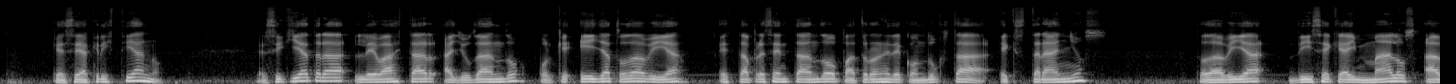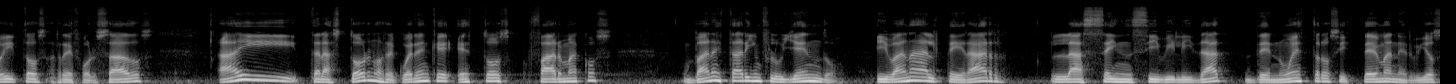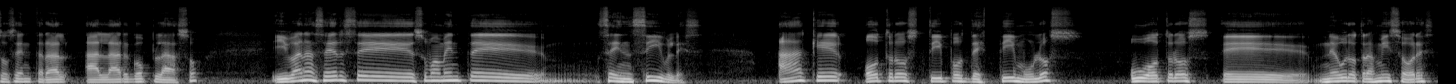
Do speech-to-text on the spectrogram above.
que sea cristiano. El psiquiatra le va a estar ayudando porque ella todavía está presentando patrones de conducta extraños, todavía dice que hay malos hábitos reforzados, hay trastornos, recuerden que estos fármacos van a estar influyendo y van a alterar la sensibilidad de nuestro sistema nervioso central a largo plazo y van a hacerse sumamente sensibles a que otros tipos de estímulos u otros eh, neurotransmisores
